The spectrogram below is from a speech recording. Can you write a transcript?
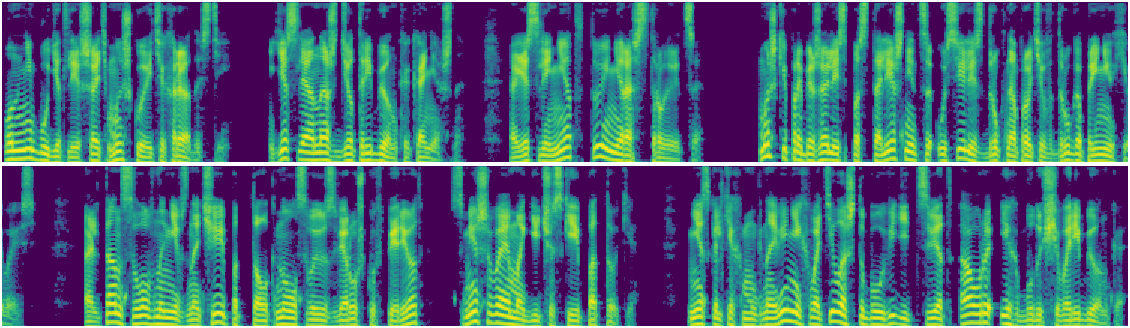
Он не будет лишать мышку этих радостей. Если она ждет ребенка, конечно. А если нет, то и не расстроится. Мышки пробежались по столешнице, уселись друг напротив друга, принюхиваясь. Альтан словно невзначай подтолкнул свою зверушку вперед, смешивая магические потоки. Нескольких мгновений хватило, чтобы увидеть цвет ауры их будущего ребенка.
